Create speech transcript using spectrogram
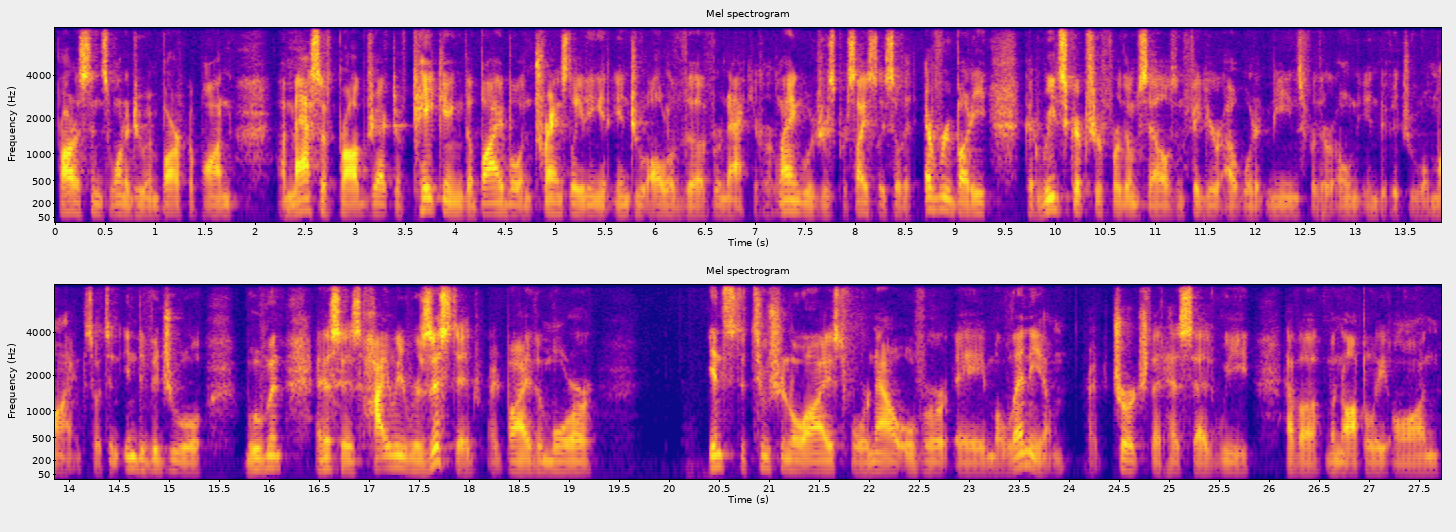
Protestants wanted to embark upon a massive project of taking the Bible and translating it into all of the vernacular languages precisely so that everybody could read scripture for themselves and figure out what it means for their own individual mind. So it's an individual movement, and this is highly resisted right, by the more institutionalized for now over a millennium right, church that has said we have a monopoly on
